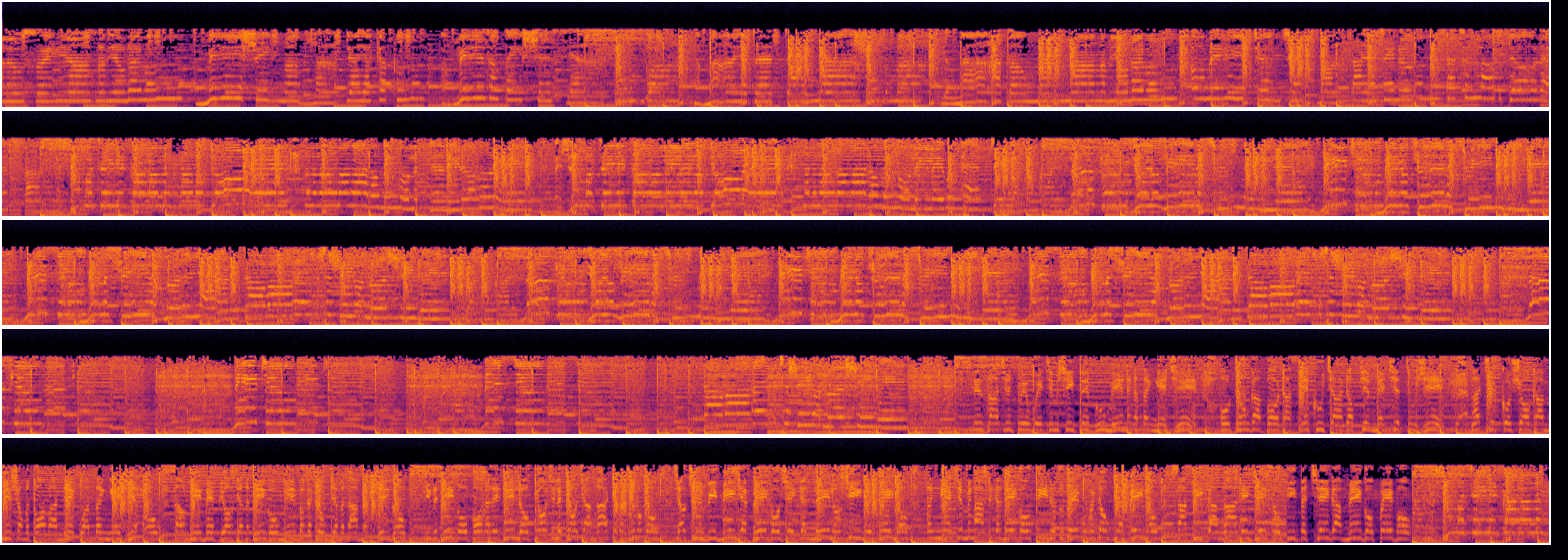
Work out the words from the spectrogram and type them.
လုံးဆွေရငမြုံနိုင်မှုမေးရှိမှမှပြရခပ်ဘူးအမေတော့သိရှက်ရဆုံးသွားမမရတဲ့တိုင်းညာမမလုံး တိုင်ငယ်ချင်းဟိုတုန်းကဘော်ဒါဆင်းခုကြတော့ဖြစ်မဲ့ချစ်သူရင်ငါချစ်ကိုရှော့ကမင်းရှောင်မတော်ပါနဲ့ကွာတိုင်ငယ်ချင်းအိုးစောင်းနေမဲ့ပြောစရာတဲ့ကိုမင်းဘက်ကတုံးပြမလားမသိကိုဒီတဲ့ကိုဘော်ဒါလေးတင်းလို့ပြောခြင်းနဲ့ပြောချငါကြတော့ခြင်းမကုန်ရောက်ချင်းပြီးမင်းရဲ့ဖေးကိုရိတ်ကလေးလို့ရှိနေဖေးလို့တိုင်ငယ်ချင်းမငါစကလေးကိုတီးတယ်ဆိုတွေးဖို့မတော့ပြန်ဖေးလို့စာစီကငါလေးရေးဆုံးဒီတဲ့ချင်းကမင်းကိုပေးဖို့ Summa tiene cara la mano piole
